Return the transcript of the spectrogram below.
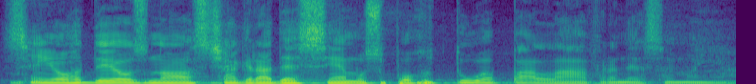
Senhor Deus, nós te agradecemos por tua palavra nessa manhã.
